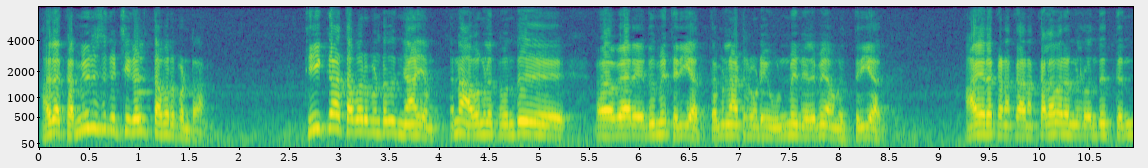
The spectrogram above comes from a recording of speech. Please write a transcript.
அதில் கம்யூனிஸ்ட் கட்சிகள் தவறு பண்ணுறாங்க தீக்கா தவறு பண்ணுறது நியாயம். ஏன்னா அவங்களுக்கு வந்து வேறு வேற எதுவுமே தெரியாது. தமிழ்நாட்டினுடைய உண்மை நிலைமை அவங்களுக்கு தெரியாது. ஆயிரக்கணக்கான கலவரங்கள் வந்து தென்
